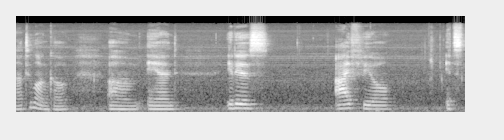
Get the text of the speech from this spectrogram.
not too long ago. Um, and it is, I feel, it's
